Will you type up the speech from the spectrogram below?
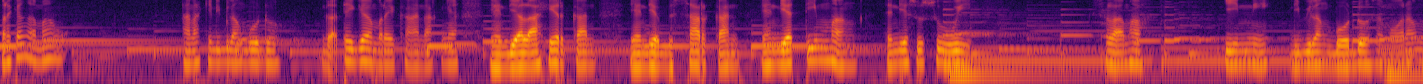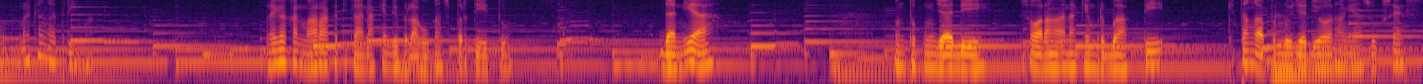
Mereka nggak mau. Anaknya dibilang bodoh. Nggak tega mereka anaknya yang dia lahirkan yang dia besarkan yang dia timang dan dia susui selama ini dibilang bodoh sama orang mereka nggak terima mereka akan marah ketika anaknya diperlakukan seperti itu. Dan ya, untuk menjadi seorang anak yang berbakti, kita nggak perlu jadi orang yang sukses.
